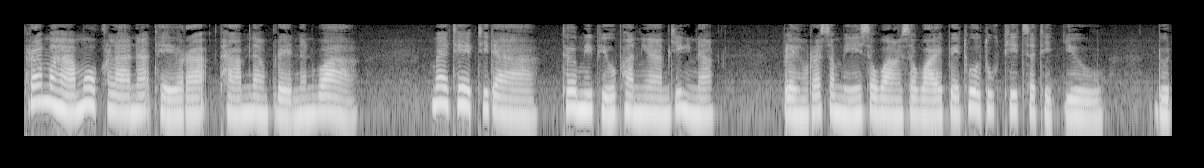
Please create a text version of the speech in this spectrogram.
พระมหาโมคคัลลานะเถระถามนางเปรตนั้นว่า แม่เทพธิดา เธอมีผิวพรรณงามยิ่งนัก เปล่งรัศมีสว่างสวัยไปทั่วทุกทิศสถิตอยู่ ดุด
